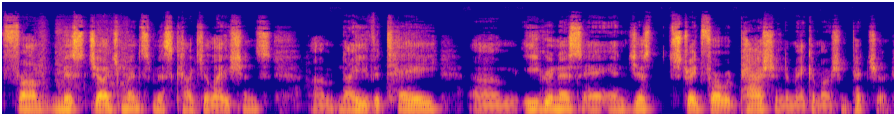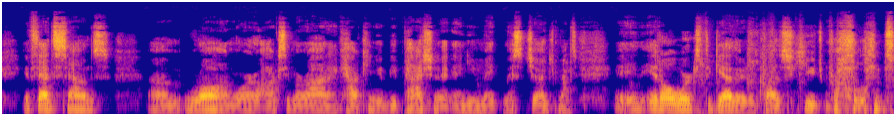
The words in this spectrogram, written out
from misjudgments miscalculations um, naivete um, eagerness and, and just straightforward passion to make a motion picture. If that sounds um, wrong or oxymoronic how can you be passionate and you make misjudgments? It, it all works together to cause huge problems.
